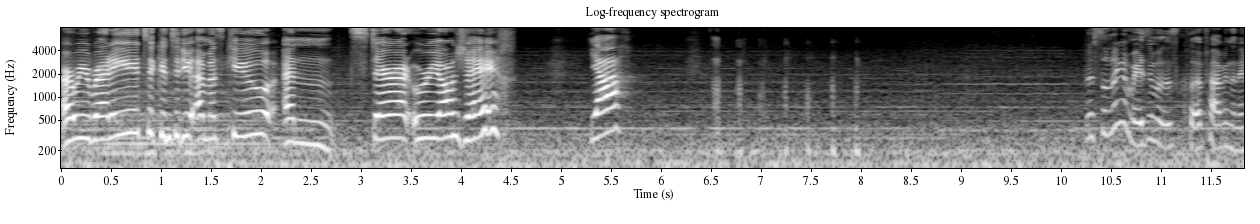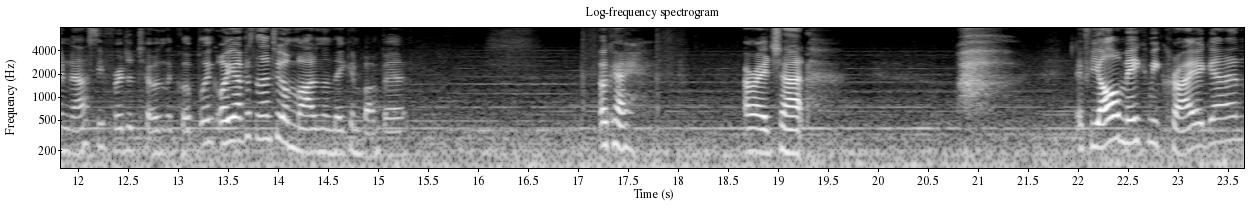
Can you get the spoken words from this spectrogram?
Are we ready to continue MSQ and stare at Urianger? yeah? There's something amazing with this clip having the name Nasty Frigid Toad in the clip link. Oh, you have to send it to a mod and then they can bump it. Okay. Alright, chat. If y'all make me cry again,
